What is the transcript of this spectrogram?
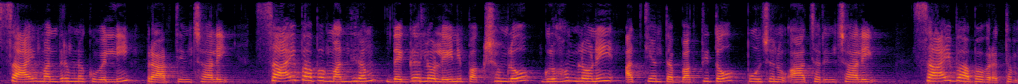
సాయి మందిరమునకు వెళ్ళి ప్రార్థించాలి. సాయిబాబా మందిరం దగ్గరలో లేని పక్షంలో గృహంలోనే అత్యంత భక్తితో పూజను ఆచరించాలి. సాయిబాబా వ్రతం.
